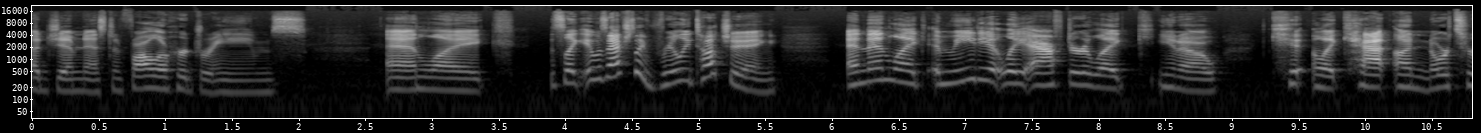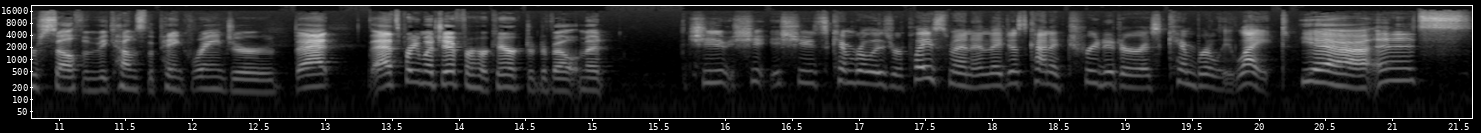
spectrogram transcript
a gymnast and follow her dreams. And like it's like it was actually really touching. And then like immediately after like, you know, Ki- like Kat unnorts herself and becomes the Pink Ranger, that that's pretty much it for her character development. She, she, she's Kimberly's replacement, and they just kind of treated her as Kimberly Light. Yeah, and it's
